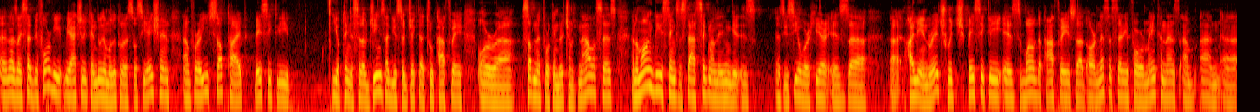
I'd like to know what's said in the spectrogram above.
and as I said before, we, we actually can do the molecular association, and for each subtype, basically, you obtain a set of genes that you subject that through pathway or uh, subnetwork enrichment analysis. And among these things, the STAT signaling is, as you see over here, is uh, uh, highly enriched, which basically is one of the pathways that are necessary for maintenance and, and uh,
